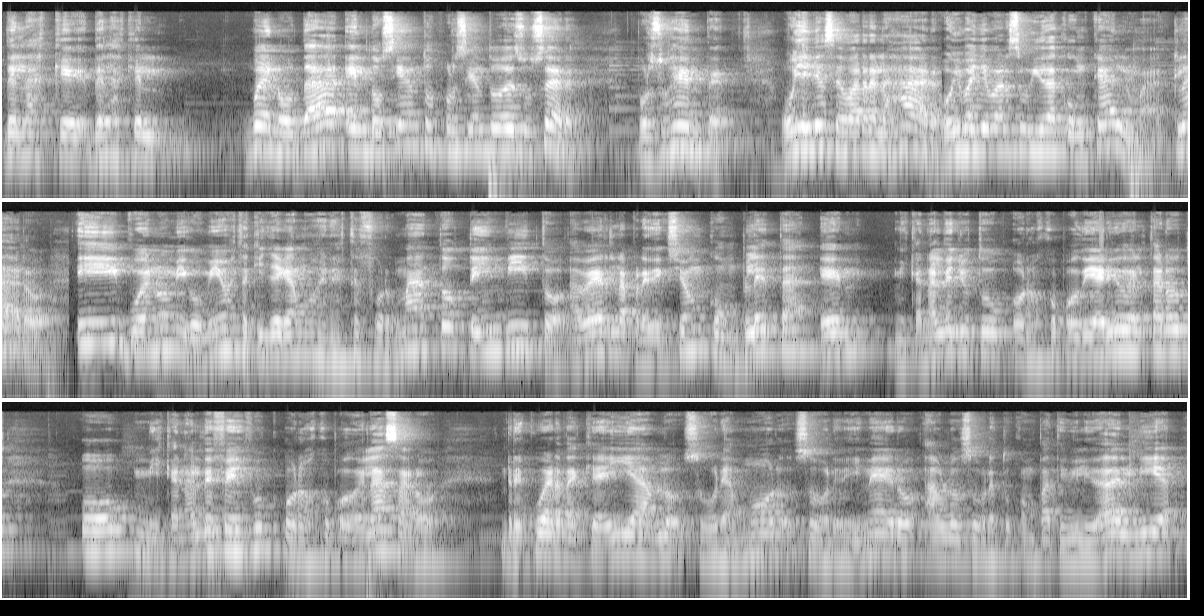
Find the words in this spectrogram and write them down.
de las que, de las que bueno, da el 200% de su ser por su gente. Hoy ella se va a relajar, hoy va a llevar su vida con calma, claro. Y bueno, amigo mío, hasta aquí llegamos en este formato. Te invito a ver la predicción completa en mi canal de YouTube Horóscopo Diario del Tarot o mi canal de Facebook Horóscopo de Lázaro. Recuerda que ahí hablo sobre amor, sobre dinero, hablo sobre tu compatibilidad del día.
